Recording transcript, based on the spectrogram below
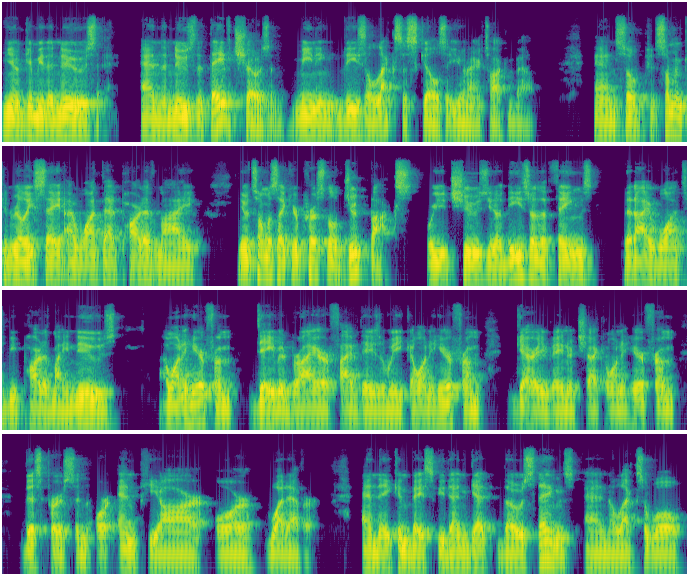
you know, give me the news and the news that they've chosen, meaning these Alexa skills that you and I are talking about. And so someone can really say, I want that part of my you know it's almost like your personal jukebox where you choose you know these are the things that i want to be part of my news. I want to hear from david brier five days a week. I want to hear from gary vaynerchuk. I want to hear from this person or npr or whatever. And they can basically then get those things and alexa will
